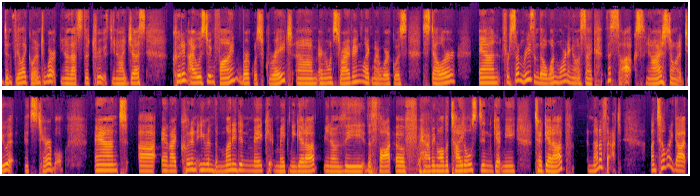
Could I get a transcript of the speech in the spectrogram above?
didn't feel like going to work. You know, that's the truth. You know, I just couldn't i was doing fine work was great um, everyone's thriving like my work was stellar and for some reason though one morning i was like this sucks you know i just don't want to do it it's terrible and uh, and I couldn't even the money didn't make it make me get up. You know, the the thought of having all the titles didn't get me to get up. None of that until I got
